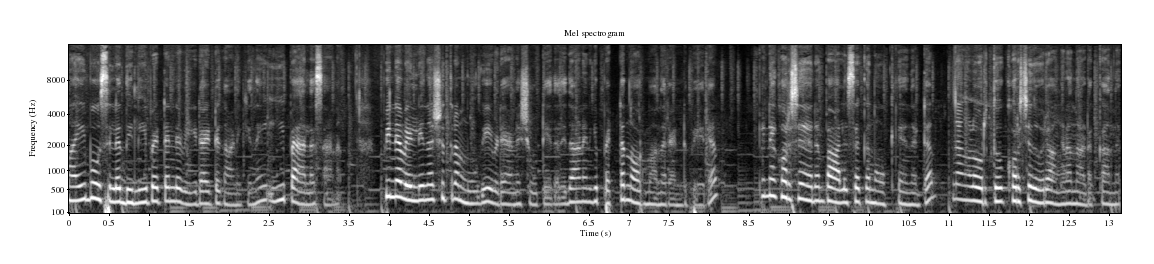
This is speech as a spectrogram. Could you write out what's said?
മൈബോസിലെ ദിലീപേട്ടന്റെ വീടായിട്ട് കാണിക്കുന്ന ഈ പാലസാണ് പിന്നെ വെള്ളി നക്ഷത്രം മൂവി ഇവിടെയാണ് ഷൂട്ട് ചെയ്തത്. ഇതാണ് എനിക്ക് പെട്ടെന്ന് ഓർമ്മ വന്ന രണ്ട് പേര്. പിന്നെ കുറച്ച് നേരം പാലസൊക്കെ നോക്കി നിന്നിട്ട് ഞങ്ങൾ ഓർത്തു കുറച്ച് ദൂരം അങ്ങനെ നടക്കാമെന്ന്.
